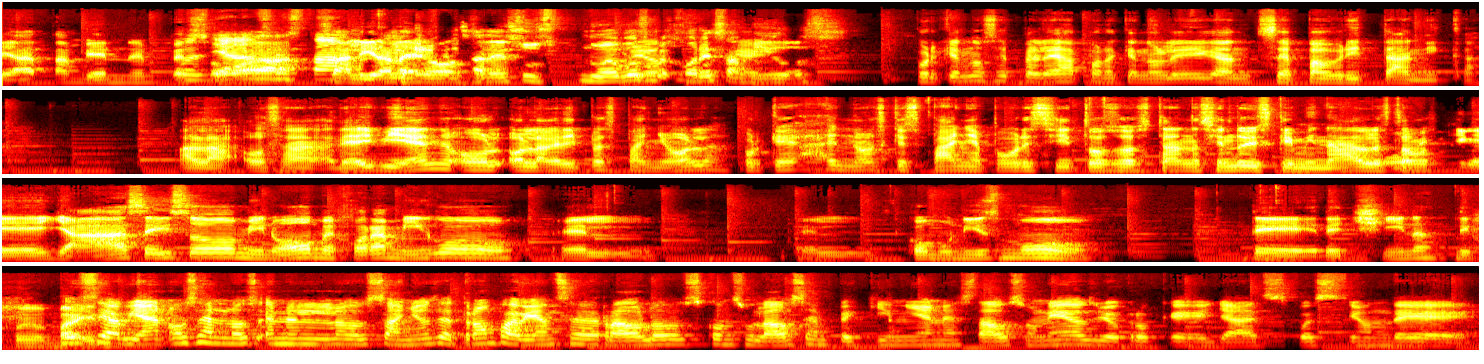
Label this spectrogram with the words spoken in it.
ya también empezó Pues ya a salir a la defensa sea, de sus nuevos mejores amigos. ¿Por qué no se pelea para que no le digan cepa británica? A la, o sea, de ahí viene, o, o la gripe española. Porque, ay, no, es que España, pobrecitos, o están siendo discriminados. Estamos... Porque ya se hizo mi nuevo mejor amigo, el, el comunismo de, de China, dijo Biden. Pues habían, o sea, en los, en los años de Trump habían cerrado los consulados en Pekín y en Estados Unidos. Yo creo que ya es cuestión de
